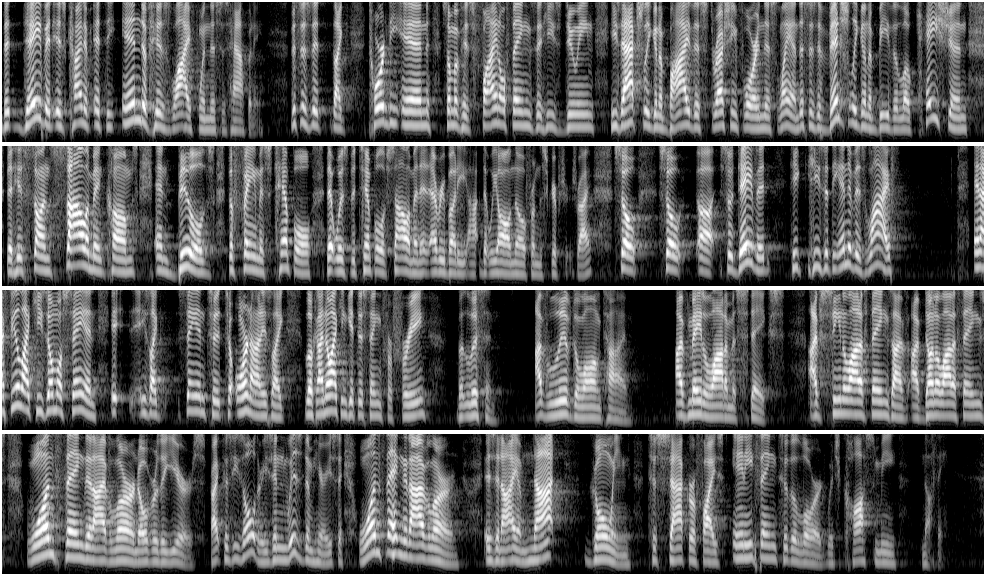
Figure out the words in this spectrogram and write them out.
that David is kind of at the end of his life when this is happening. This is it, like toward the end, some of his final things that he's doing. He's actually going to buy this threshing floor in this land. This is eventually going to be the location that his son Solomon comes and builds the famous temple that was the temple of Solomon that everybody uh, that we all know from the scriptures, right? So, so, uh, so David, he, he's at the end of his life And I feel like he's almost saying, he's like saying to, to Ornan, he's like, look, I know I can get this thing for free, but listen, I've lived a long time. I've made a lot of mistakes. I've seen a lot of things. I've, I've done a lot of things. One thing that I've learned over the years, right? Because he's older, he's in wisdom here. He's saying, one thing that I've learned is that I am not going to sacrifice anything to the Lord which costs me nothing.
